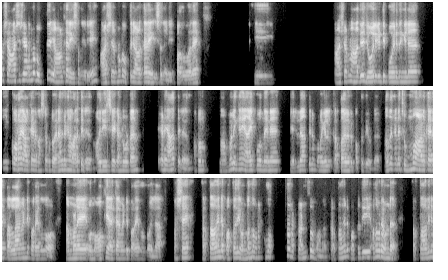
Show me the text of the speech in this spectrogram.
പക്ഷെ ആശിച്ചേട്ടനോട് ഒത്തിരി ആൾക്കാരെ ഈശ്വരം നേടിയേ ആശിച്ചേട്ടനോട് ഒത്തിരി ആൾക്കാരെ ഈശ്വരം നേടി. അപ്പൊ അതുപോലെ ഈ ആശേട്ടൻ ആദ്യം ജോലി കിട്ടി പോയിരുന്നെങ്കിൽ ഈ കുറെ ആൾക്കാരെ നഷ്ടപ്പെട്ടു. പോയി അവരിങ്ങനെ വരത്തില്ലായിരുന്നു. അവർ ഈശോയെ കണ്ടുമുട്ടാൻ ഇടയാകത്തില്ലായിരുന്നു അപ്പം നമ്മൾ ഇങ്ങനെ ആയി പോകുന്നതിന് എല്ലാത്തിനും പുറകിൽ കർത്താവിന് ഒരു പദ്ധതി ഉണ്ട് അതിങ്ങനെ ചുമ്മാ ആൾക്കാരെ തള്ളാൻ വേണ്ടി പറയുന്നതോ നമ്മളെ ഒന്ന് ഓക്കെ ആക്കാൻ വേണ്ടി പറയുന്നതോ അല്ല. പക്ഷെ കർത്താവിന്റെ പദ്ധതി ഉണ്ടെന്ന് പറയുമ്പോൾ അത്ര കൺഫേം ആണ്. കർത്താവിന്റെ പദ്ധതി അതവിടെ ഉണ്ട്. കർത്താവിന്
